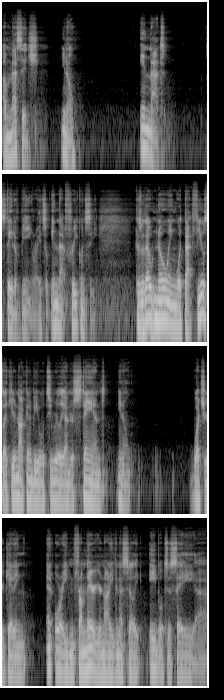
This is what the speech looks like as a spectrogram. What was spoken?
a message you know in that state of being right? So in that frequency. Because without knowing what that feels like you're not going to be able to really understand you know what you're getting and or even from there you're not even necessarily able to say uh,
